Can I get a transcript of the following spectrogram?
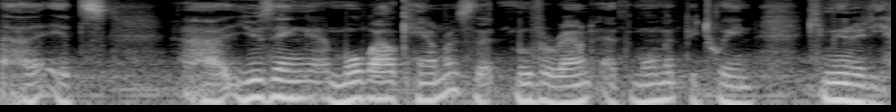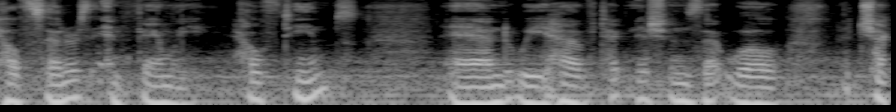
uh, it's uh, using mobile cameras that move around at the moment between community health centers and family health teams. And we have technicians that will check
